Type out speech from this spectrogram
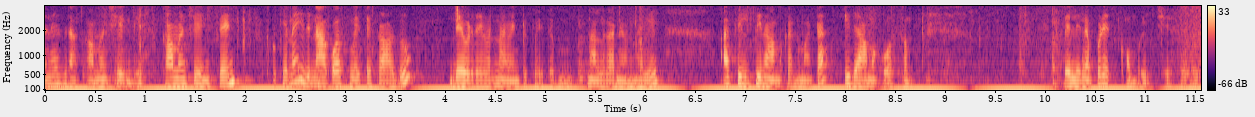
అనేది నాకు కామెంట్ చేయండి. కామెంట్ చేయండి ఫ్రెండ్స్. ఓకేనా? ఇది నా కోసం అయితే కాదు. దేవుడి దేవుడు నా వెంట్రుకలు అయితే నల్లగానే ఉన్నాయి. ఆ ఫిలిపిన్ ఆమెకు అనమాట ఇది ఆమె కోసం. వెళ్ళినప్పుడు ఎత్తుకొని పోయి ఇచ్చేసేది.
